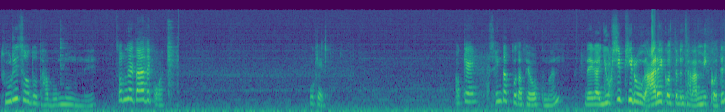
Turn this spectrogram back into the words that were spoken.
둘이서도 다 못 먹는데 썸네일 따야 될 것 같아. 오케이. 오케이. 생각보다 배웠구만. 내가 60kg 아래 것들은 잘 안 믿거든?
